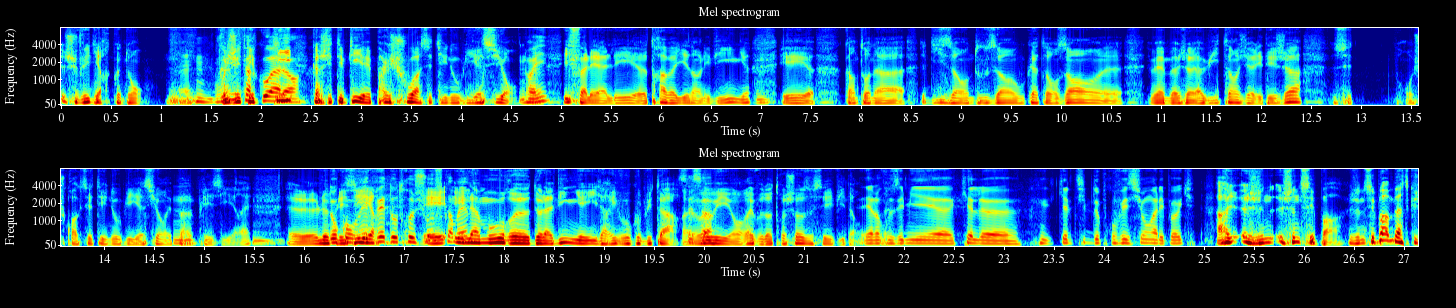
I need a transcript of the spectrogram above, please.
je vais dire que non. Vous Quand j'étais petit, alors? quand j'étais petit, il n'y avait pas le choix, c'était une obligation. Oui. Il fallait aller euh, travailler dans les vignes. Mm. Et euh, quand on a 10 ans, 12 ans ou 14 ans, euh, même à 8 ans, j'y allais déjà. C'est- je crois que c'était une obligation et pas Mm. un plaisir. hein. Mm. Euh, le Donc on plaisir rêvait d'autres choses et, quand et même l'amour euh, de la vigne, il arrive beaucoup plus tard. Euh, oui, oui, on rêve d'autre chose, c'est évident. Et alors vous aimiez euh, quel, euh, quel type de profession à l'époque? Ah, je, je ne- je ne sais pas. Je ne sais pas parce que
